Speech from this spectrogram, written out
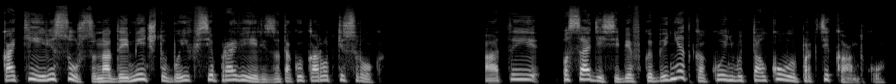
«Какие ресурсы надо иметь, чтобы их все проверить за такой короткий срок? А ты посади себе в кабинет какую-нибудь толковую практикантку.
